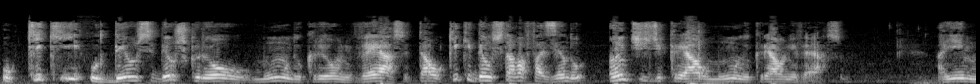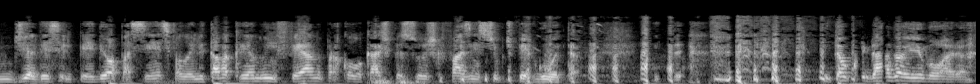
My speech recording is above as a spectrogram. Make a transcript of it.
O que que o Deus, se Deus criou o mundo, criou o universo e tal, o que que Deus estava fazendo antes de criar o mundo, criar o universo? Aí um dia desse ele perdeu a paciência e falou: ele estava criando um inferno para colocar as pessoas que fazem esse tipo de pergunta. Então cuidado aí, Bora.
